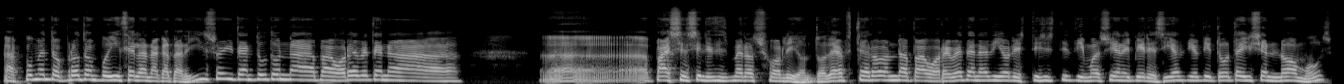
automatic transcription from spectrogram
Ας πούμε το πρώτο που ήθελα να καταργήσω ήταν τούτο να απαγορεύεται να α, πάει σε συνηθισμένο σχολείο. Το δεύτερο να απαγορεύεται να διοριστεί στη δημόσια υπηρεσία διότι τότε είχε νόμους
